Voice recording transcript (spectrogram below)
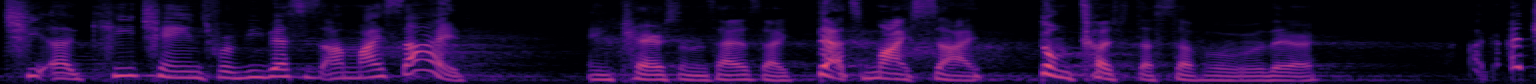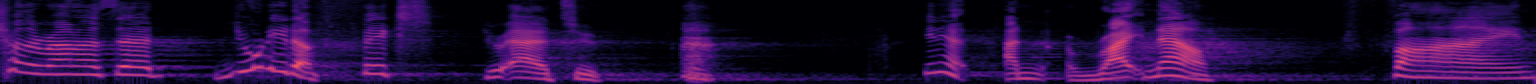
key, uh, keychains for VBS is on my side. And Karis on the side is like, that's my side. Don't touch that stuff over there. I, turned around and I said, you need to fix your attitude. you need, and right now, fine.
